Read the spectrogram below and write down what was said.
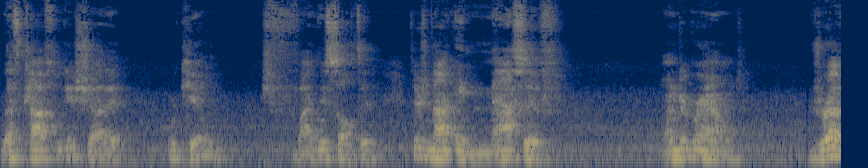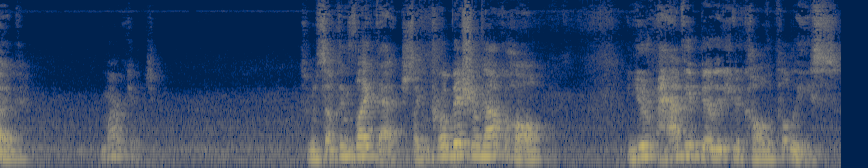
Less cops will get shot at or killed, violently assaulted. There's not a massive underground drug market. So when something's like that, just like in prohibition with alcohol, you don't have the ability to call the police.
